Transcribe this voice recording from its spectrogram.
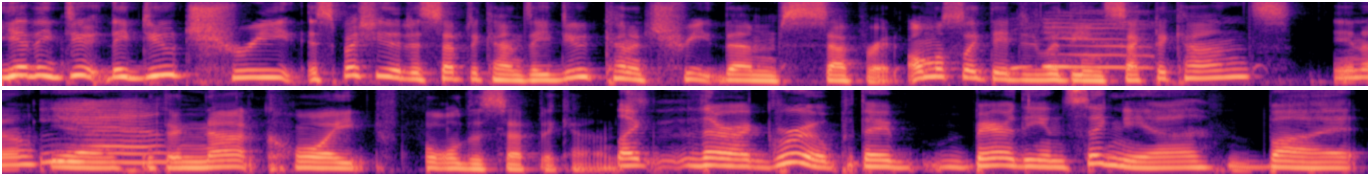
Yeah, they do. They do treat, especially the Decepticons. They do kind of treat them separate, almost like they did with the Insecticons. You know, yeah. Like, they're not quite full Decepticons. Like they're a group. They bear the insignia, but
